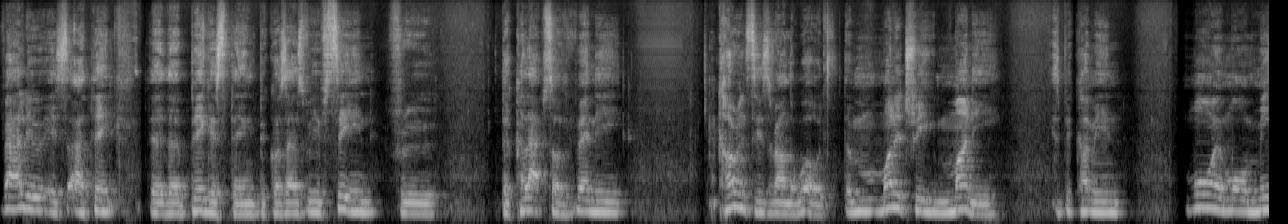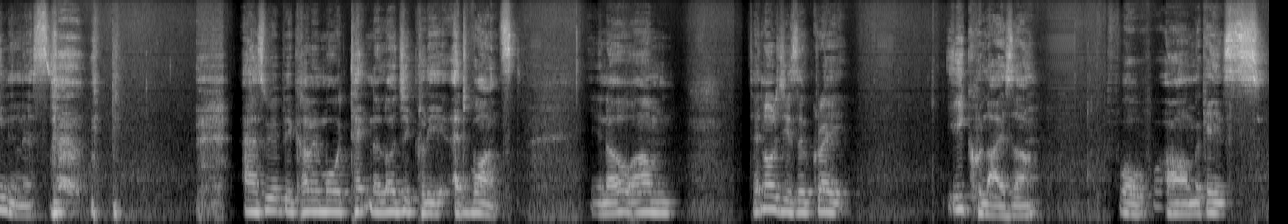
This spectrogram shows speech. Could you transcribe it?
value is, I think, the, the biggest thing because as we've seen through the collapse of many currencies around the world, the monetary money is becoming more and more meaningless as we're becoming more technologically advanced. You know, um, technology is a great equalizer for um, against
